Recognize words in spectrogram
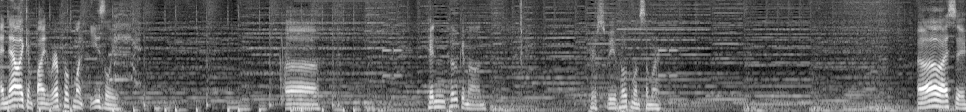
and now I can find rare Pokemon easily. Uh, hidden Pokemon. Appears to be a Pokemon somewhere. Oh, I see.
